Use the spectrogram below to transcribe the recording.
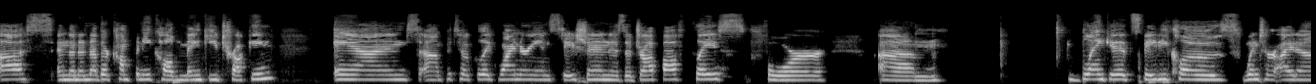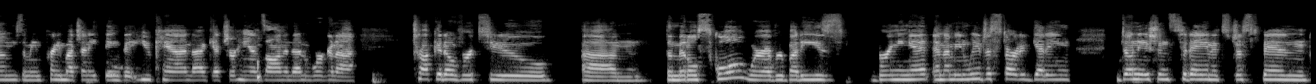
us, and then another company called Menke Trucking and um, Patoka Lake Winery and Station is a drop off place for um, blankets, baby clothes, winter items. I mean, pretty much anything that you can uh, get your hands on. And then we're going to truck it over to um, the middle school where everybody's bringing it. And I mean, we just started getting donations today and it's just been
